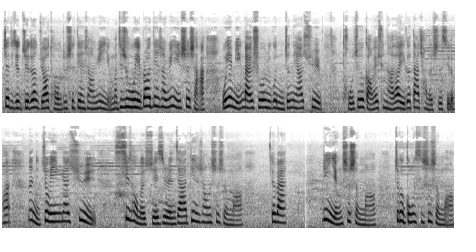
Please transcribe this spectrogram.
这里阶阶段主要投就是电商运营嘛，其实我也不知道电商运营是啥，我也明白说如果你真的要去投这个岗位去拿到一个大厂的实习的话，那你就应该去系统的学习人家电商是什么，对吧？运营是什么？这个公司是什么？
